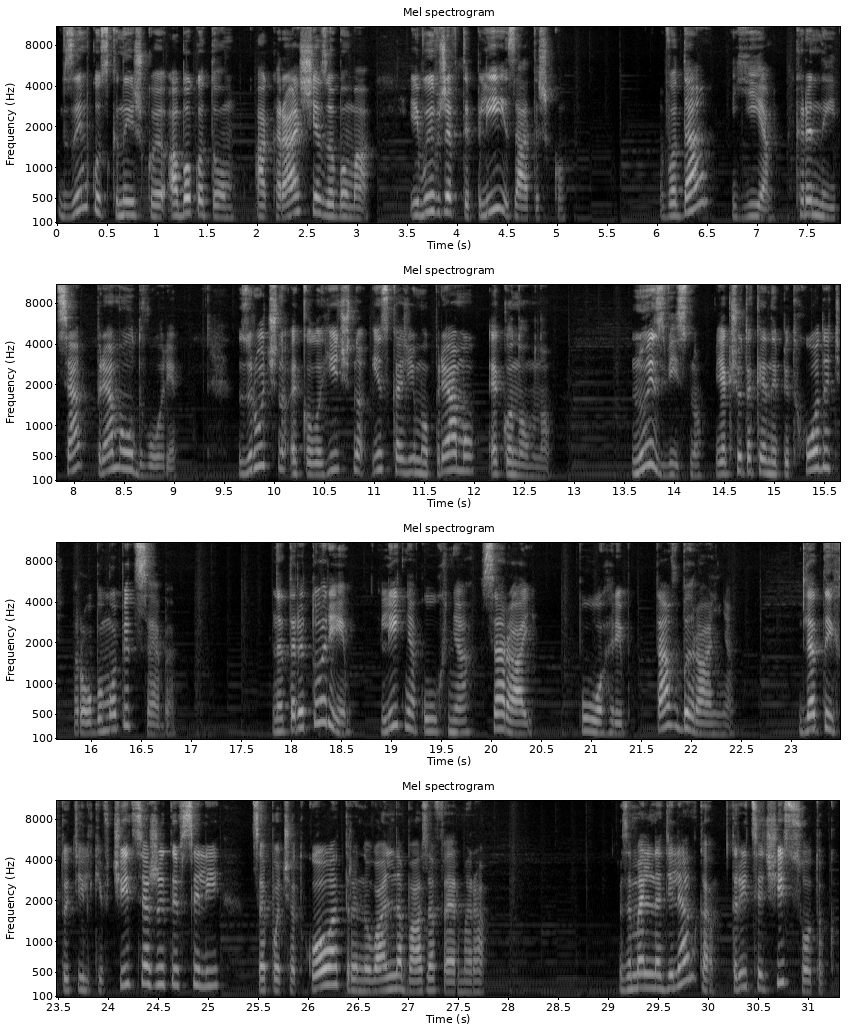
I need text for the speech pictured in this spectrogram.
Взимку з книжкою або котом, а краще з обома. І ви вже в теплі і затишку. Вода є, криниця прямо у дворі. Зручно, екологічно і, скажімо, прямо економно. Ну і звісно, якщо таке не підходить, робимо під себе. На території літня кухня, сарай, погріб та вбиральня. Для тих, хто тільки вчиться жити в селі, це початкова тренувальна база фермера. Земельна ділянка 36 соток.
